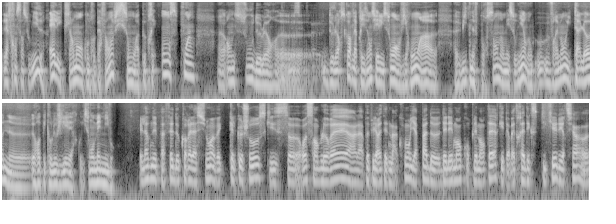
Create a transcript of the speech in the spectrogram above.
la France Insoumise, elle est clairement en contre-performance, ils sont à peu près 11 points en dessous de leur, euh, de leur score de la présidentielle. Ils sont environ à 8-9% dans mes souvenirs. Donc vraiment, ils talonnent euh, Europe Écologie Les Verts. Ils sont au même niveau. Et là, vous n'avez pas fait de corrélation avec quelque chose qui se ressemblerait à la popularité de Macron. Il n'y a pas d'éléments complémentaires qui permettraient d'expliquer, de dire tiens.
